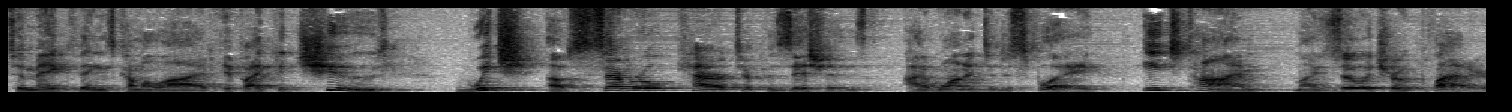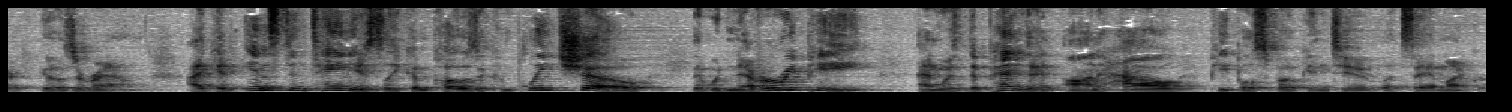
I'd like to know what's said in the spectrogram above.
to make things come alive if I could choose which of several character positions I wanted to display each time my zoetrope platter goes around. I could instantaneously compose a complete show that would never repeat and was dependent on how people spoke into, let's say, a microphone.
